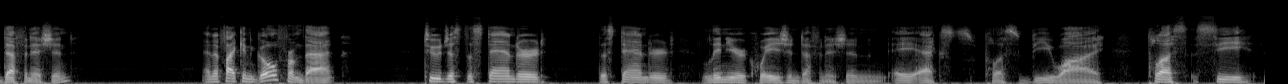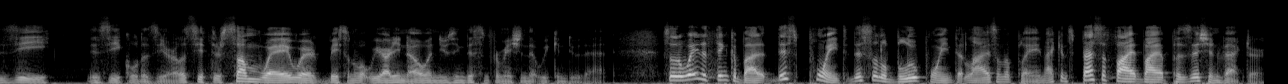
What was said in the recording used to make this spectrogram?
definition. And if I can go from that to just the standard the standard linear equation definition, ax plus by plus cz is equal to 0. Let's see if there's some way where, based on what we already know and using this information, that we can do that. So the way to think about it, this point, this little blue point that lies on the plane, I can specify it by a position vector.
